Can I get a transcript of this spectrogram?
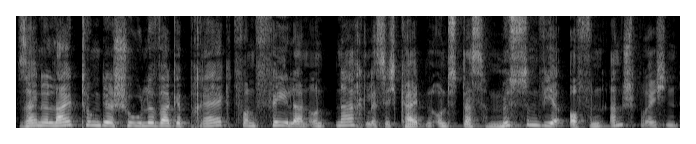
Seine Leitung der Schule war geprägt von Fehlern und Nachlässigkeiten, und das müssen wir offen ansprechen.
